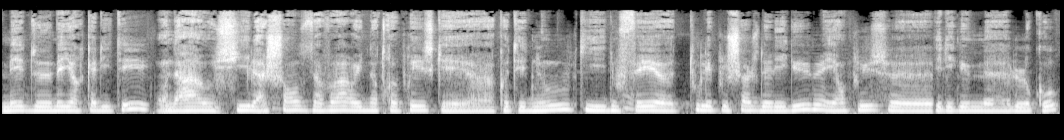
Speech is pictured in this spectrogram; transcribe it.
mais de meilleure qualité. On a aussi la chance d'avoir une entreprise qui est à côté de nous, qui nous fait tous les l'épluchage de légumes et en plus des légumes locaux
